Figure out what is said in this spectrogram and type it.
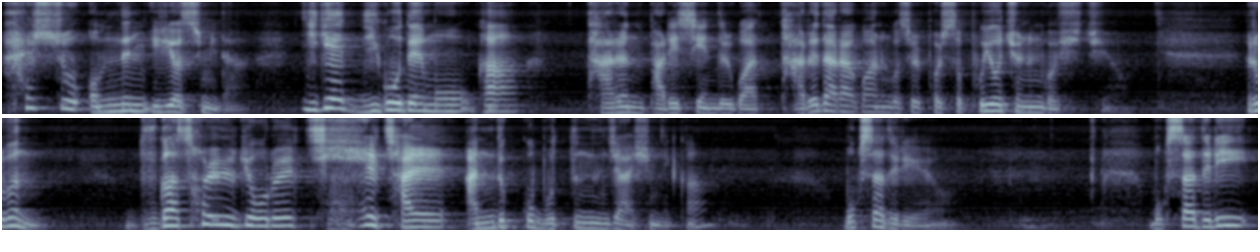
할 수 없는 일이었습니다. 이게 니고데모가 다른 바리새인들과 다르다라고 하는 것을 벌써 보여주는 것이지요. 여러분 누가 설교를 제일 잘 안 듣고 못 듣는지 아십니까? 목사들이에요. 목사들이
